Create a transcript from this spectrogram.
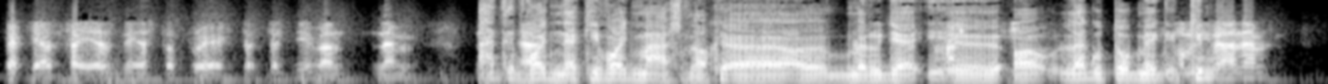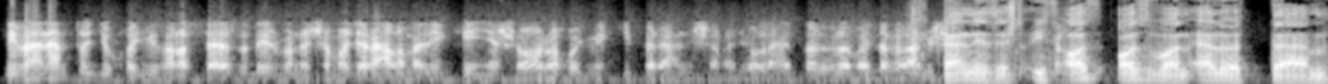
be kell fejezni ezt a projektet. Tehát nyilván nem Hát vagy neki, vagy másnak, mert ugye hát, a legutóbb még... Amivel nem, mivel nem tudjuk, hogy mi van a szerződésben, és a magyar állam elég kényes arra, hogy még kiperelni sem nagyon lehet belőle, vagy legalábbis... Elnézést, itt az, az van előttem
